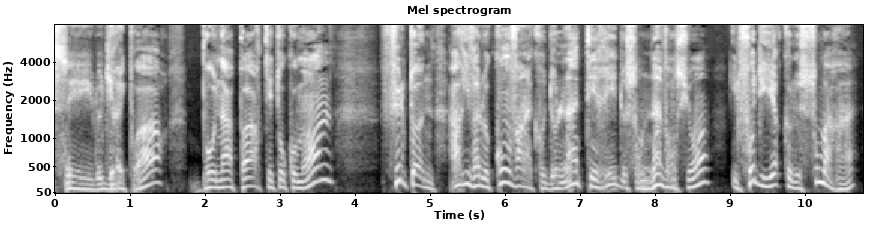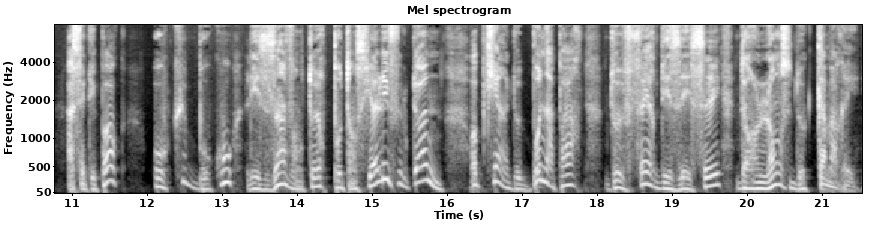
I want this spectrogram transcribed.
C'est le directoire, Bonaparte est aux commandes, Fulton arrive à le convaincre de l'intérêt de son invention. Il faut dire que le sous-marin, à cette époque, occupe beaucoup les inventeurs potentiels et Fulton obtient de Bonaparte de faire des essais dans l'anse de Camaret.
